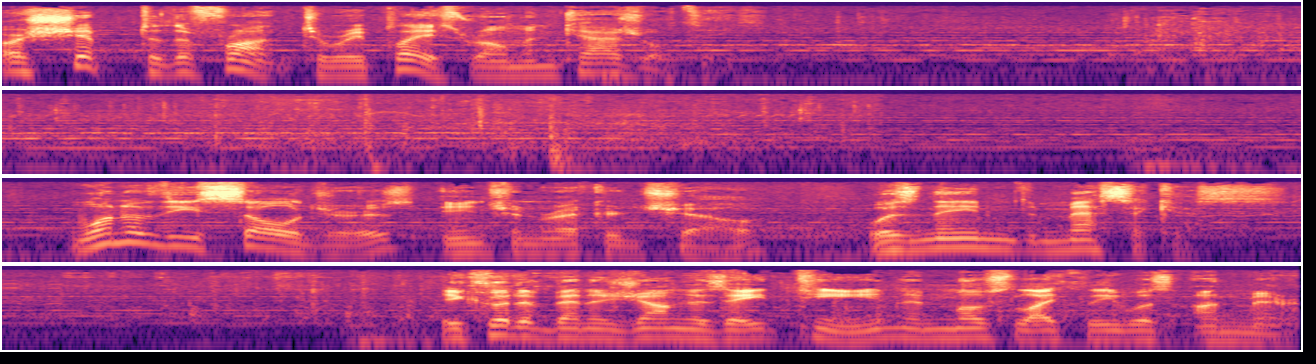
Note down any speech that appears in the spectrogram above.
are shipped to the front to replace Roman casualties. One of these soldiers, ancient records show, was named Messicus. He could have been as young as 18 and most likely was unmarried.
